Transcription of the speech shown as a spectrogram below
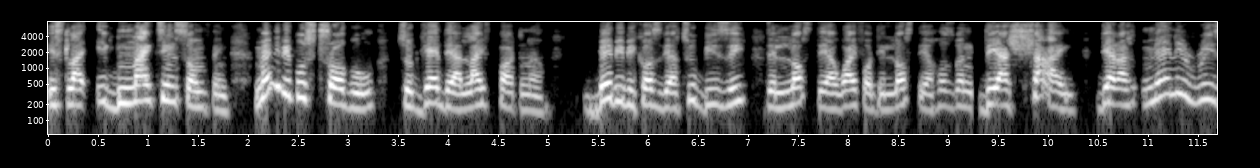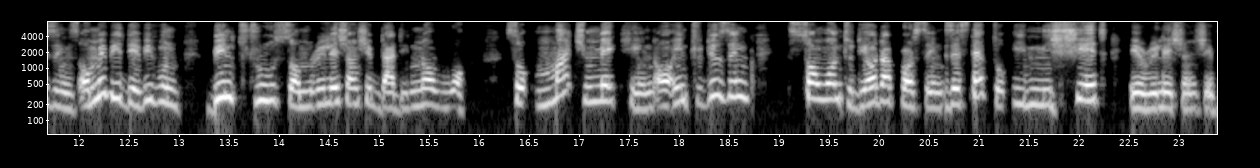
it's like igniting something. Many people struggle to get their life partner. Maybe because they are too busy, they lost their wife or they lost their husband, they are shy. There are many reasons, or maybe they've even been through some relationship that did not work. So, matchmaking or introducing someone to the other person is a step to initiate a relationship.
